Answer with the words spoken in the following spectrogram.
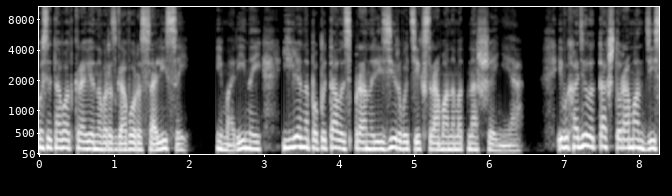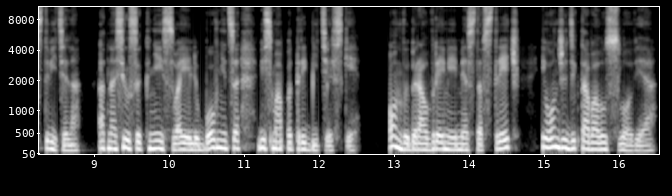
После того откровенного разговора с Алисой и Мариной Елена попыталась проанализировать их с Романом отношения. И выходило так, что Роман действительно относился к ней, своей любовнице, весьма потребительски. Он выбирал время и место встреч, и он же диктовал условия.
